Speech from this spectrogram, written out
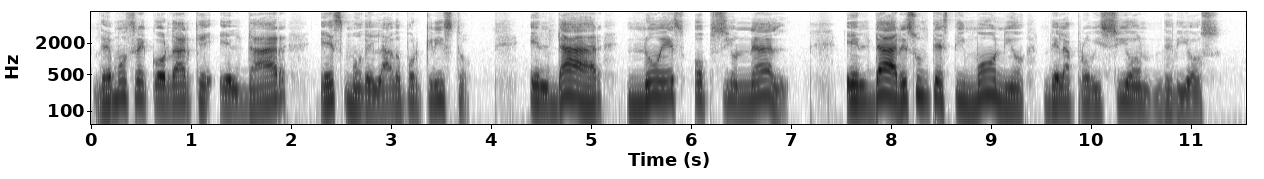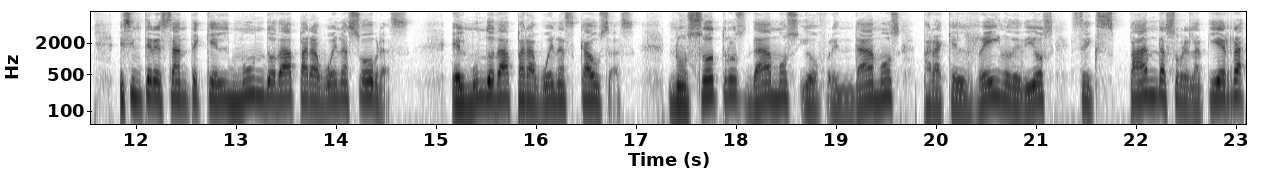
Debemos recordar que el dar es modelado por Cristo. El dar no es opcional. El dar es un testimonio de la provisión de Dios. Es interesante que el mundo da para buenas obras. El mundo da para buenas causas. Nosotros damos y ofrendamos para que el reino de Dios se expanda sobre la tierra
